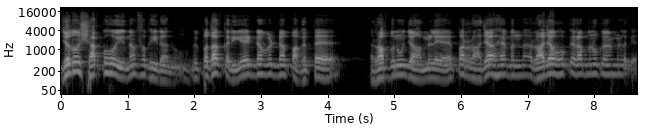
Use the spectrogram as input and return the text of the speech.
ਜਦੋਂ ਸ਼ੱਕ ਹੋਈ ਨਾ ਫਕੀਰਾਂ ਨੂੰ, ਵੀ ਪਤਾ ਕਰੀਏ, ਐਡਾ ਵੱਡਾ ਭਗਤ ਹੈ ਰੱਬ ਨੂੰ ਜਾ ਮਿਲਿਆ ਪਰ ਰਾਜਾ ਹੈ ਬੰਦਾ। ਰਾਜਾ ਹੋ ਕੇ ਰੱਬ ਨੂੰ ਕਿਵੇਂ ਮਿਲ ਗਿਆ?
